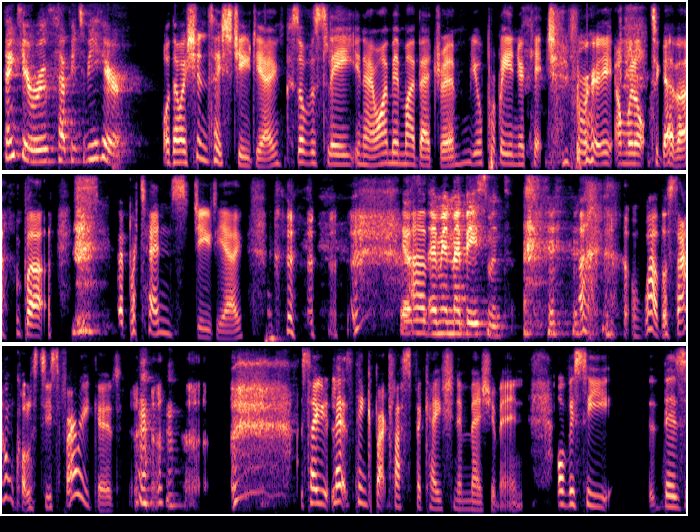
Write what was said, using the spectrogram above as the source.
Thank you, Ruth. Happy to be here although I shouldn't say studio because obviously, you know, I'm in my bedroom, you're probably in your kitchen, Marie, and we're not together, but a pretend studio. yes, um, I'm in my basement. wow, the sound quality is very good. so let's think about classification and measurement. Obviously, there's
